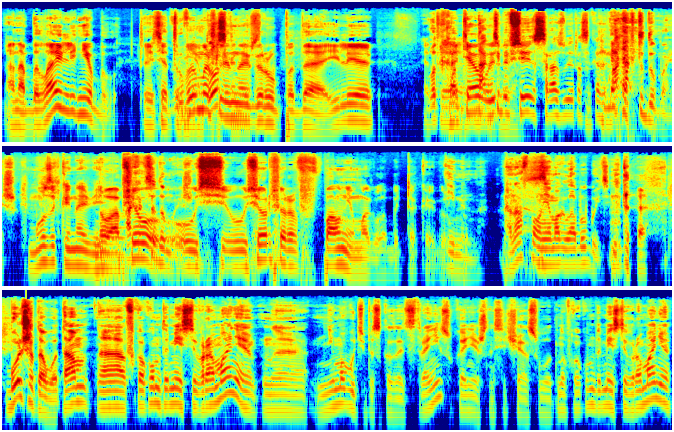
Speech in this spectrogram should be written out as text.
она была или не была? То есть, это вымышленная группа, да, или... Вот Это- хотя так вы- тебе все сразу и расскажу. А как ты думаешь? Музыкой навеяно. Ну, вообще, А как ты у, думаешь? у у серферов вполне могла быть такая группа. Именно. Она вполне могла бы быть. Больше того, там а, в каком-то месте в романе, а, не могу тебе сказать страницу, конечно, сейчас, вот, но в каком-то месте в романе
